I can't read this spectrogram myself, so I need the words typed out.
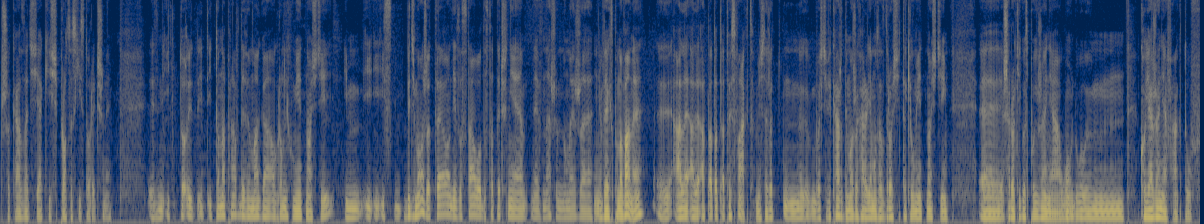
przekazać jakiś proces historyczny. I to, i, i to naprawdę wymaga ogromnych umiejętności. I, i, I, być może to nie zostało dostatecznie w naszym numerze wyeksponowane, y, ale, ale a, a, a to jest fakt. Myślę, że mm, właściwie każdy może Harariemu zazdrościć takie umiejętności e, szerokiego spojrzenia, kojarzenia faktów,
